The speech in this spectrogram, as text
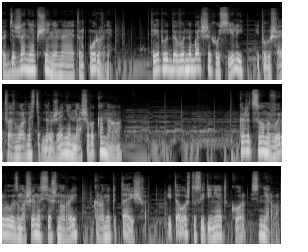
Поддержание общения на этом уровне — требует довольно больших усилий и повышает возможность обнаружения нашего канала. Кажется, он вырвал из машины все шнуры, кроме питающего, и того, что соединяет кор с нервом.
